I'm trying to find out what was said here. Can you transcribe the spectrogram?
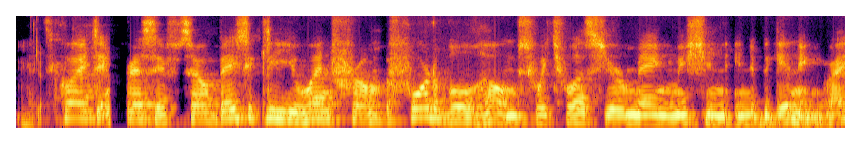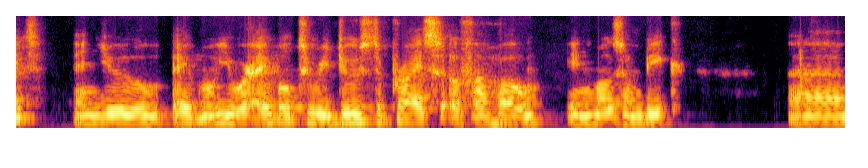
It's quite impressive. So basically, you went from affordable homes, which was your main mission in the beginning, right? And you able you were able to reduce the price of a home in Mozambique um,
